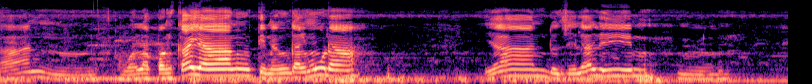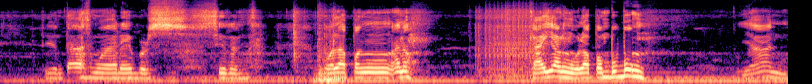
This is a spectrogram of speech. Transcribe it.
Yan. Wala pang kayang. Tinanggal muna. Yan. Doon sa ilalim. Hmm. Ito yung taas mga rivers. Sirang. Wala pang ano. Kayang. Wala pang bubong. Yan.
